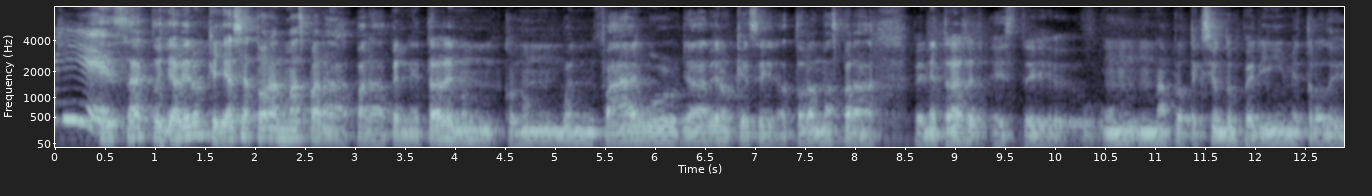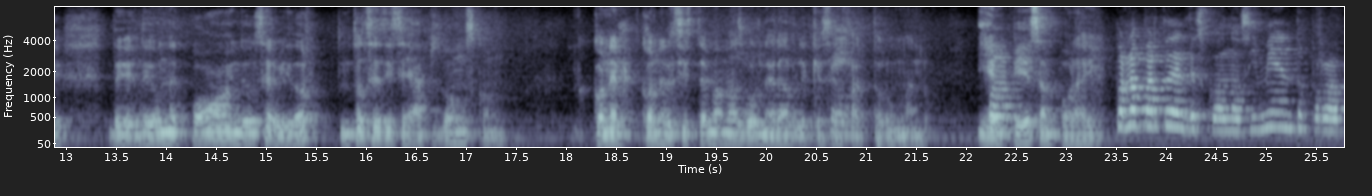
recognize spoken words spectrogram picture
aquí es. Exacto, ya vieron que ya se atoran más para, para penetrar en un, con un buen firewall, ya vieron que se atoran más para penetrar este, un- una protección de un perímetro, de, de, de un netpoint, de un servidor. Entonces dice, ah, pues vamos con, con, el, con el sistema más vulnerable que es el factor humano. Y Por- empiezan por ahí. Por la parte del desconocimiento, por la,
